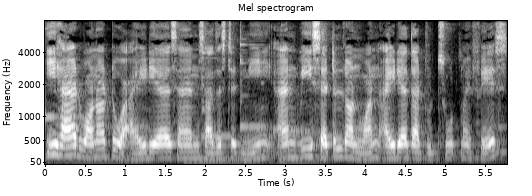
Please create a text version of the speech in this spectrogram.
he had one or two ideas and suggested me, and we settled on one idea that would suit my face.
